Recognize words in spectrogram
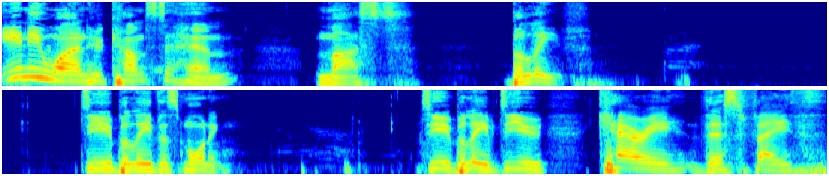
anyone who comes to Him must believe. Do you believe this morning? Do you believe? Do you carry this faith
